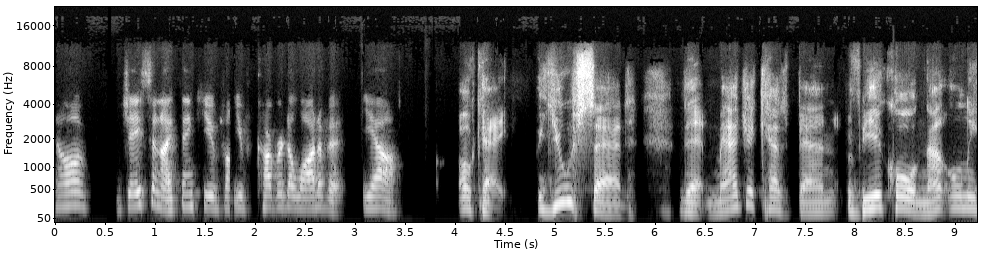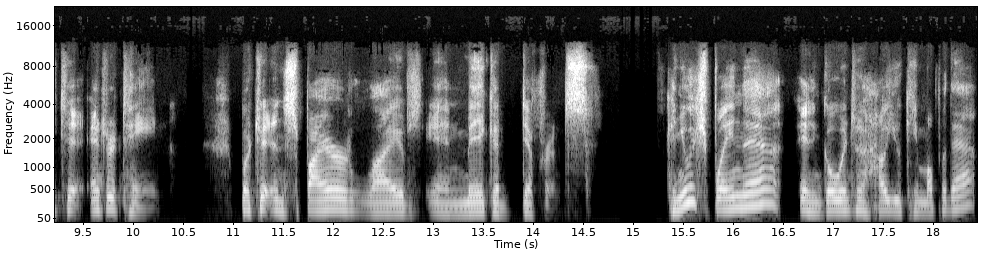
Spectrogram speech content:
No, Jason, I think you've you've covered a lot of it. Yeah. Okay. You said that magic has been a vehicle not only to entertain, but to inspire lives and make a difference. Can you explain that and go into how you came up with that?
